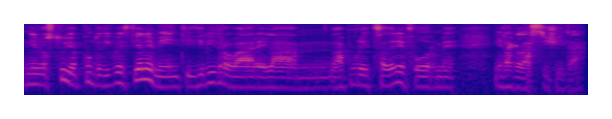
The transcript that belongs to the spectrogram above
nello studio appunto di questi elementi di ritrovare la, la purezza delle forme e la classicità.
